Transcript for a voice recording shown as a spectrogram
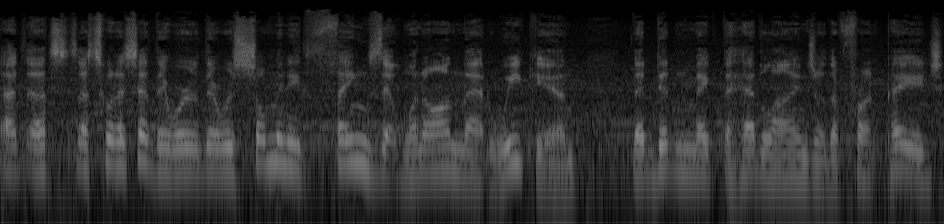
that, that's that's what I said. There were there were so many things that went on that weekend that didn't make the headlines or the front page,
